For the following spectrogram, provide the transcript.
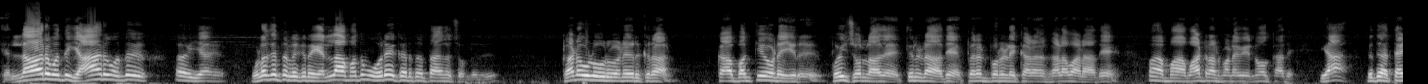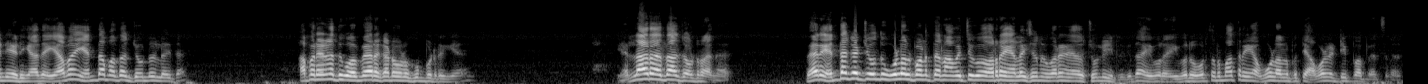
எல்லாரும் வந்து யாரும் வந்து உலகத்தில் இருக்கிற எல்லா மதமும் ஒரே கருத்தை தாங்க சொல்லுது. கடவுள் ஒருவன் இருக்கிறான். க பக்தியோட இரு. பொய் சொல்லாதே திருடாதே பிறன் பொருளை க களவாடாதே மா- மா- மாற்றான் மனைவியை நோக்காதே. யா இது தண்ணி அடிக்காதே. எவன் எந்த மதம் சொல்லல இதை? அப்புறம் என்னத்துக்கு வேற கடவுளை கும்பிடுறீங்க? எல்லாரும் அதான் சொல்கிறாங்க வேறு எந்த கட்சி வந்து ஊழல் பணத்தை நான் வச்சு வர்றேன் எலெக்ஷனுக்கு வரேன் அதை சொல்லிட்டு இருக்குதா? இவர் இவர் ஒருத்தர் மாத்திரம் ஏன் ஊழலை பற்றி அவ்வளோ டீப்பாக பேசுகிறாரு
